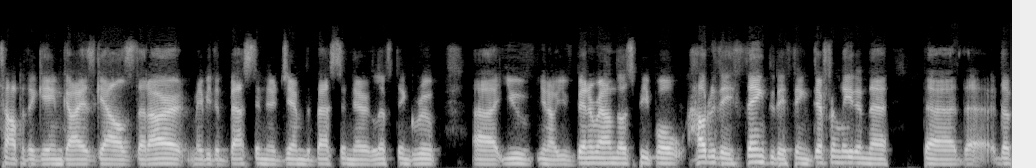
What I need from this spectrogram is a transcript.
top of the game guys gals that are maybe the best in their gym the best in their lifting group. Uh, you've you know you've been around those people. How do they think? Do they think differently than the the the,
